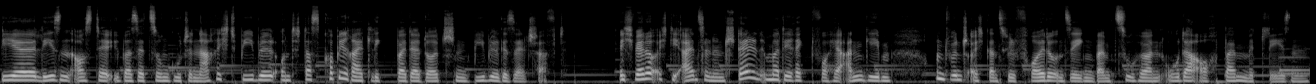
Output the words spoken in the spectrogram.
Wir lesen aus der Übersetzung Gute Nachricht Bibel und das Copyright liegt bei der Deutschen Bibelgesellschaft. Ich werde euch die einzelnen Stellen immer direkt vorher angeben und wünsche euch ganz viel Freude und Segen beim Zuhören oder auch beim Mitlesen.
